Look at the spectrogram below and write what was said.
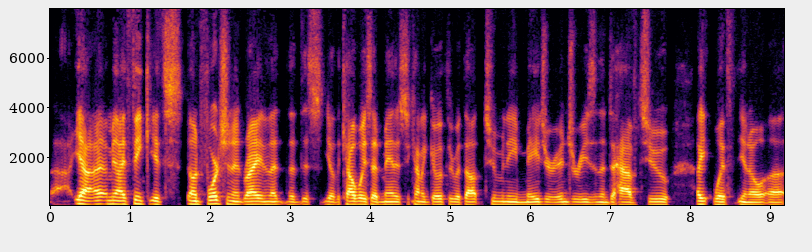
uh, yeah, I mean, I think it's unfortunate, right? And that, that this, you know, the Cowboys had managed to kind of go through without too many major injuries, and then to have two like, with, you know, uh,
